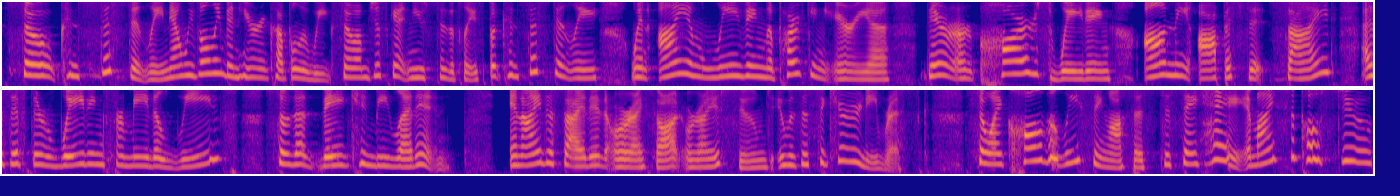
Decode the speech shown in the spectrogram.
So consistently, now we've only been here a couple of weeks. So I'm just just getting used to the place. But consistently, when I am leaving the parking area, there are cars waiting on the opposite side as if they're waiting for me to leave so that they can be let in. And I decided, or I thought, or I assumed it was a security risk. So I called the leasing office to say, hey, am I supposed to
